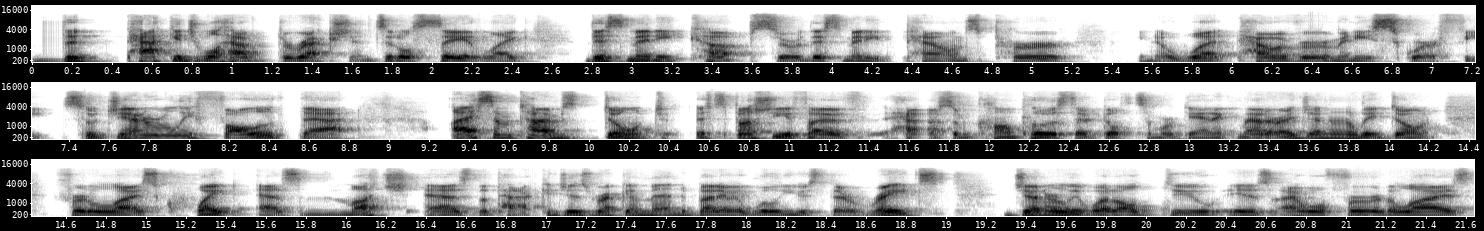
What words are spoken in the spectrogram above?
the package will have directions. It'll say like this many cups or this many pounds per, you know, what, however many square feet. So generally follow that. I sometimes don't, especially if I've have some compost, I've built some organic matter. I generally don't fertilize quite as much as the packages recommend, but I will use their rates. Generally, what I'll do is I will fertilize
